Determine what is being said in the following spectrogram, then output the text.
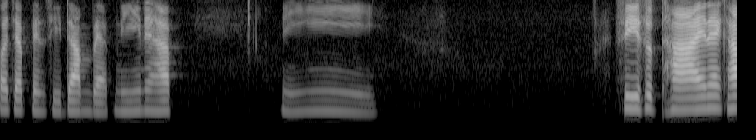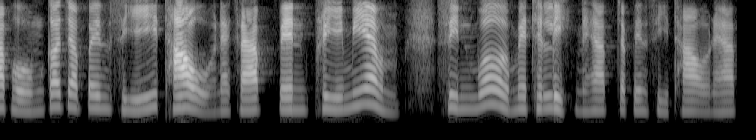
ก็จะเป็นสีดำแบบนี้นะครับ นี่ สีสุดท้ายนะครับผมก็จะเป็นสีเทานะครับ เป็นพรีเมียมซินเวอร์เมทัลลิกนะครับ จะเป็นสีเทานะครับ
